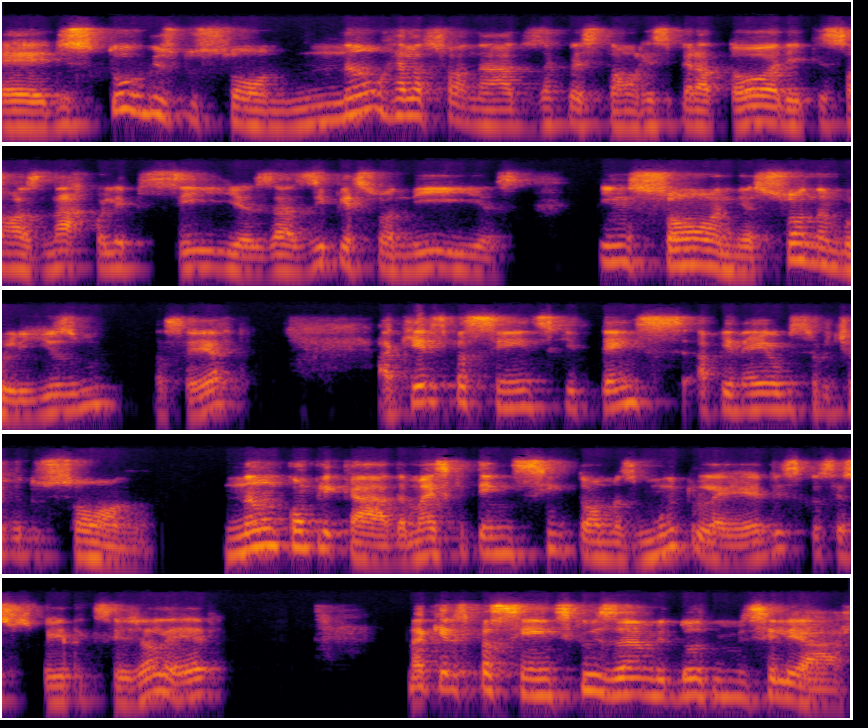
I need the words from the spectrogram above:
é, distúrbios do sono não relacionados à questão respiratória, que são as narcolepsias, as hipersonias, insônia, sonambulismo, tá certo? Aqueles pacientes que têm apneia obstrutiva do sono, não complicada, mas que tem sintomas muito leves, que você suspeita que seja leve. Naqueles pacientes que o exame domiciliar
